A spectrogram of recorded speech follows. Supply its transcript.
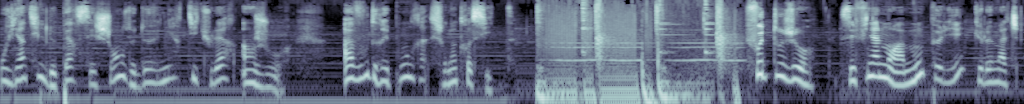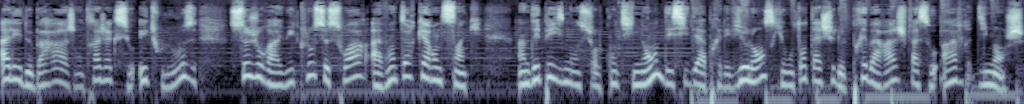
ou vient-il de perdre ses chances de devenir titulaire un jour? À vous de répondre sur notre site. Foot toujours. C'est finalement à Montpellier que le match aller de barrage entre Ajaccio et Toulouse se jouera à huis clos ce soir à 20h45. Un dépaysement sur le continent décidé après les violences qui ont entaché le pré-barrage face au Havre dimanche.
